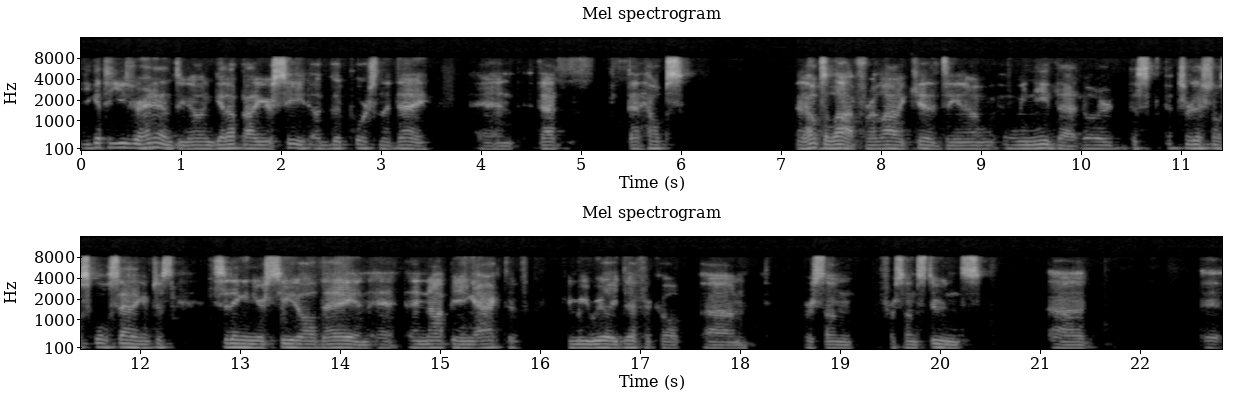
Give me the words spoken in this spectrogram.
you get to use your hands, you know, and get up out of your seat a good portion of the day, and that that helps. That helps a lot for a lot of kids. You know, we need that. Or this the traditional school setting of just sitting in your seat all day and and, and not being active can be really difficult um, for some for some students. Uh, it,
